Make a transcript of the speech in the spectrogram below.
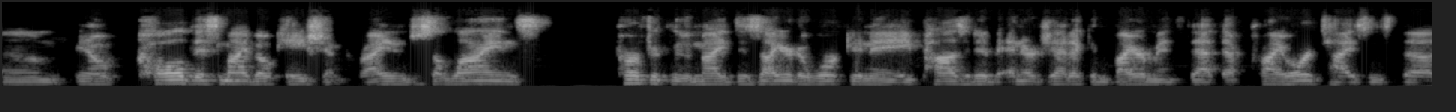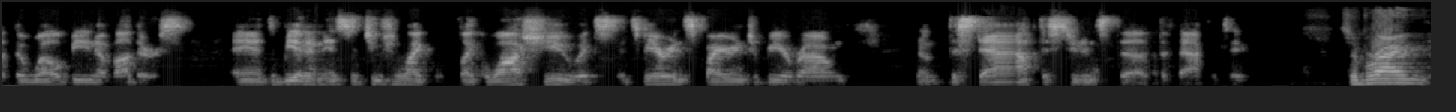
um, you know, call this my vocation, right? And just aligns perfectly with my desire to work in a positive, energetic environment that, that prioritizes the, the well-being of others. And to be in an institution like, like WashU, it's, it's very inspiring to be around you know, the staff, the students, the, the faculty. So, Bryan,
